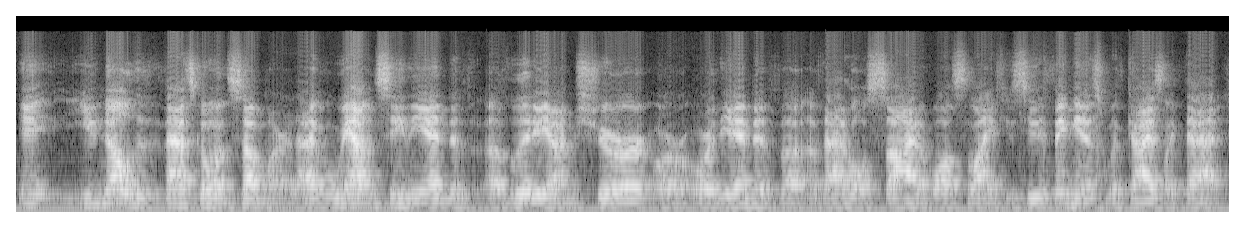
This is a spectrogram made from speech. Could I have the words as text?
you know that that's going somewhere. That, we haven't seen the end of, of Lydia, I'm sure, or, or the end of, uh, of that whole side of Walt's life. You see, the thing is with guys like that,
